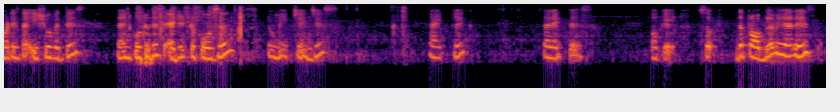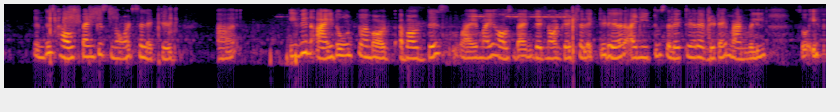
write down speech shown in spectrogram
what is the issue with this then go to this edit proposal to make changes. Right click select this. Okay so the problem here is in this house bank is not selected. Uh, even I don't know about about this why my house bank did not get selected here. I need to select here every time manually. So if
